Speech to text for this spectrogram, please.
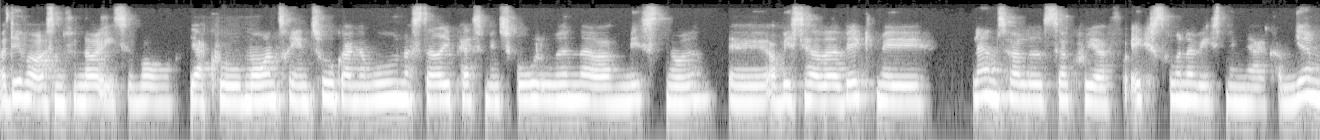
og det var også en fornøjelse, hvor jeg kunne morgentræne to gange om ugen og stadig passe min skole uden at miste noget. Øh, og hvis jeg havde været væk med landsholdet, så kunne jeg få ekstra undervisning, når jeg kom hjem.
